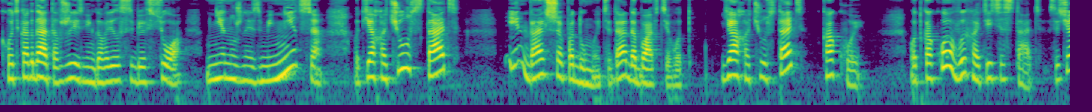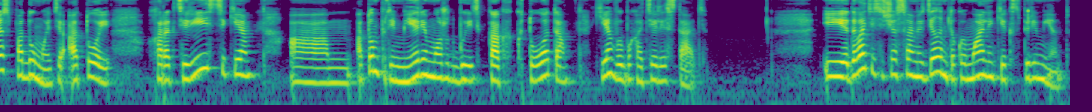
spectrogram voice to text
хоть когда-то в жизни говорил себе, все, мне нужно измениться, вот я хочу стать, и дальше подумайте, да, добавьте, вот я хочу стать какой? Вот какой вы хотите стать? Сейчас подумайте о той характеристики, о, о том примере, может быть, как кто-то, кем вы бы хотели стать. И давайте сейчас с вами сделаем такой маленький эксперимент.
